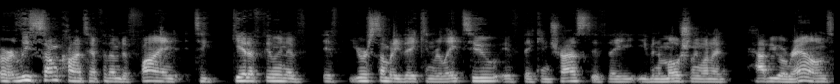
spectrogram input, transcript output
or at least some content for them to find to get a feeling of if you're somebody they can relate to, if they can trust, if they even emotionally want to have you around,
